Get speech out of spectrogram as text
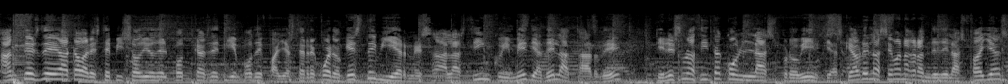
Antes de acabar este episodio del podcast de Tiempo de Fallas, te recuerdo que este viernes a las 5 y media de la tarde tienes una cita con las provincias, que abre la Semana Grande de las Fallas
